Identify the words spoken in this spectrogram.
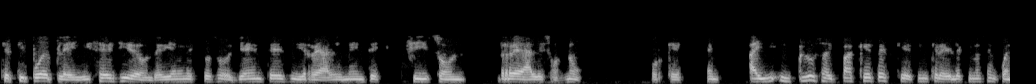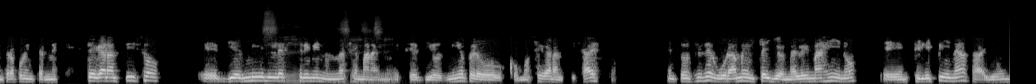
qué tipo de playlist es y de dónde vienen estos oyentes y realmente si son reales o no. Porque hay, incluso hay paquetes que es increíble que uno se encuentra por internet. Te garantizo eh, 10.000 streaming en una semana. Y dice, Dios mío, pero ¿cómo se garantiza esto? Entonces seguramente yo me lo imagino, en Filipinas hay un,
